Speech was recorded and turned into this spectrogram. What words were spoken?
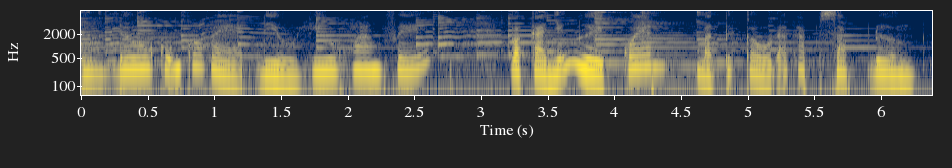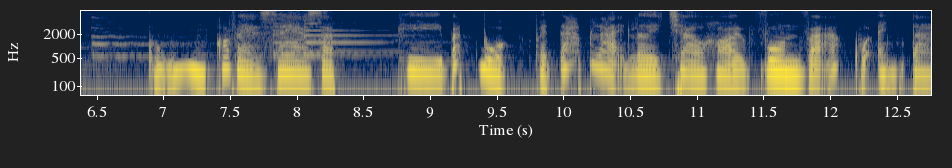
Đâu đâu cũng có vẻ điều hưu hoang phế và cả những người quen mà tư cầu đã gặp dọc đường cũng có vẻ dè dặt khi bắt buộc phải đáp lại lời chào hỏi vồn vã của anh ta.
